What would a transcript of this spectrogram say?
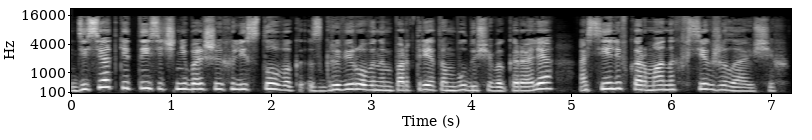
Десятки тысяч небольших листовок с гравированным портретом будущего короля осели в карманах всех желающих.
